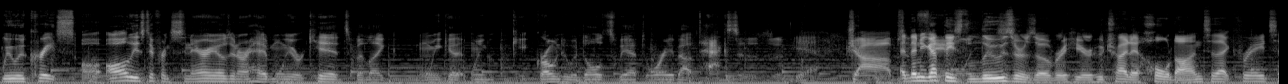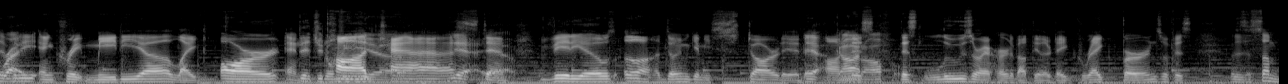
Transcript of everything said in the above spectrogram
we would create all, all these different scenarios in our head when we were kids, but like when we get when we get grown to adults, we have to worry about taxes and Yeah. Jobs. And then you got these families. losers over here who try to hold on to that creativity Right. and create media like art and Digital podcast media. Yeah, and videos. Ugh, don't even get me started Yeah, on this awful. this loser I heard about the other day, Greg Burns with his was it some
